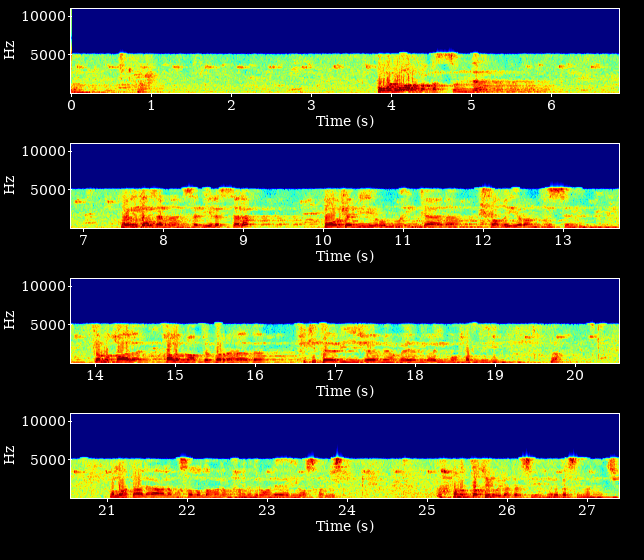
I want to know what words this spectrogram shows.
آه. ومن وافق السنة والتزم سبيل السلف هو كبير وإن كان صغيرا في السن كما قال قال ابن عبد البر هذا في كتابه جامع بيان العلم وفضله. نعم. والله تعالى أعلم وصلى الله على محمد وعلى آله وصحبه وسلم. وننتقل إلى درس, إلى درس المنهج.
